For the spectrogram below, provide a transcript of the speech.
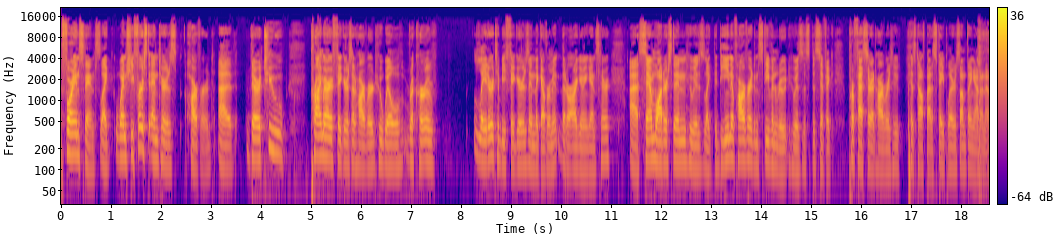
for instance, like when she first enters Harvard, uh, there are two primary figures at Harvard who will recur later to be figures in the government that are arguing against her. Uh, Sam Waterston, who is like the dean of Harvard, and Stephen Root, who is a specific professor at Harvard who pissed off about a stapler or something. I don't know.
